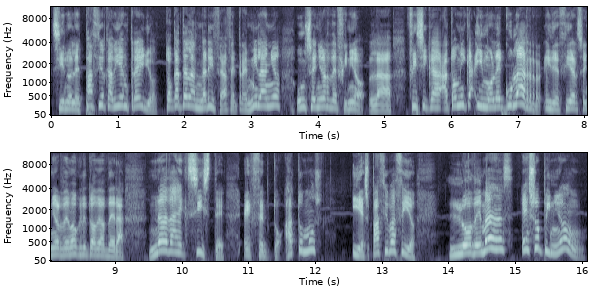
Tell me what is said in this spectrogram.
sino el espacio que había entre ellos. Tócate las narices, hace 3.000 años un señor definió la física atómica y molecular y decía el señor Demócrito de Abdera, nada existe excepto átomos y espacio vacío. Lo demás es opinión.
